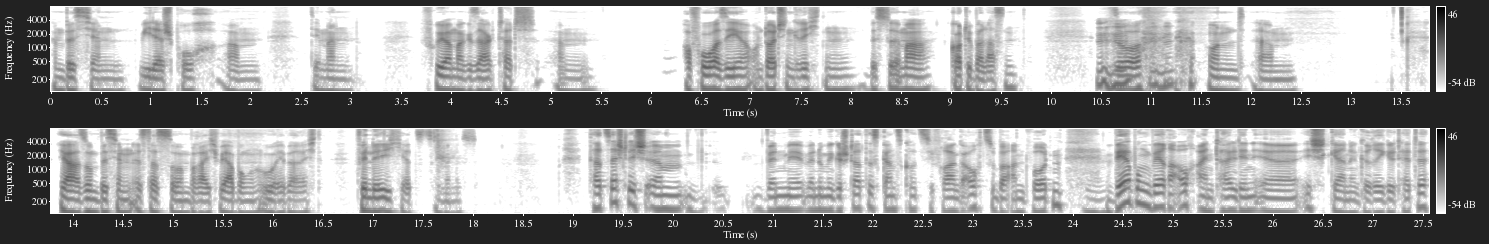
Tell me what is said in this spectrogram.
ein bisschen Widerspruch, ähm, den man früher mal gesagt hat, ähm, auf hoher See und deutschen Gerichten bist du immer Gott überlassen. Mhm, So. mhm. Und ähm, ja, so ein bisschen ist das so im Bereich Werbung und Urheberrecht. Finde ich jetzt zumindest. Tatsächlich, ähm, wenn, mir, wenn du mir gestattest, ganz kurz die Frage auch zu beantworten. Mhm. Werbung wäre auch ein Teil, den äh, ich gerne geregelt hätte.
